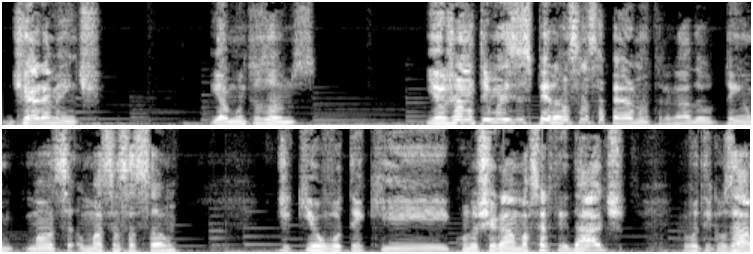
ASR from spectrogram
diariamente. E há muitos anos. E eu já não tenho mais esperança nessa perna, tá ligado? Eu tenho uma, uma sensação de que eu vou ter que, quando eu chegar a uma certa idade, eu vou ter que usar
